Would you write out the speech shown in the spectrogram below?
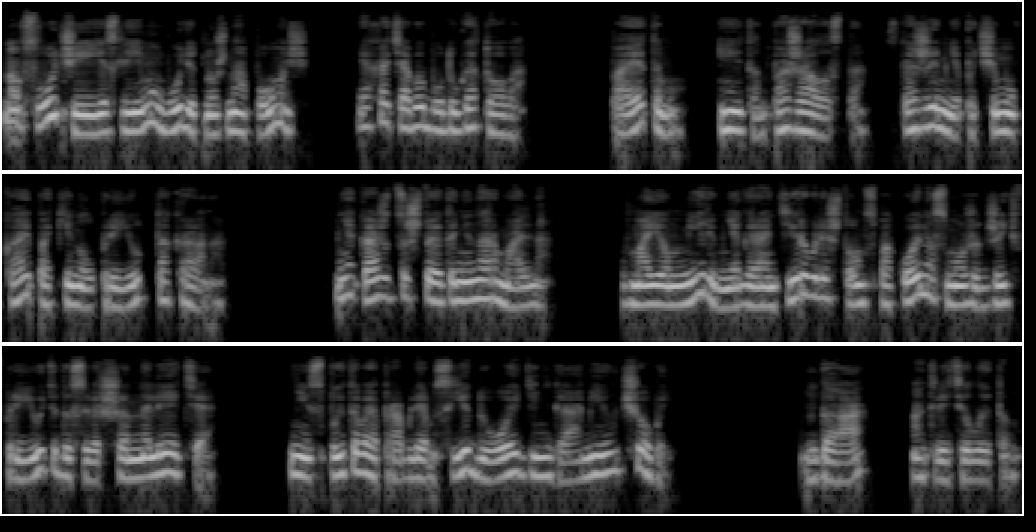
Но в случае, если ему будет нужна помощь, я хотя бы буду готова. Поэтому, Итан, пожалуйста, скажи мне, почему Кай покинул приют так рано. Мне кажется, что это ненормально. В моем мире мне гарантировали, что он спокойно сможет жить в приюте до совершеннолетия, не испытывая проблем с едой, деньгами и учебой. «Да», — ответил Итан.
